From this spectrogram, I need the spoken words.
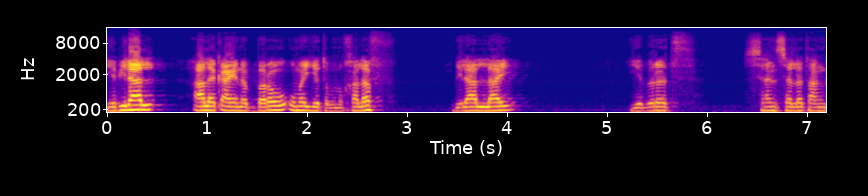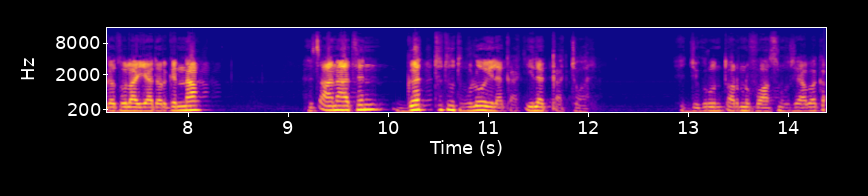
የቢላል አለቃ የነበረው ኡመየት ብኑ ከለፍ ቢላል ላይ የብረት ሰንሰለት አንገቱ ላይ ያደርግና ህፃናትን ገትቱት ብሎ ይለቃቸዋል። እጅግሩን ጠርንፎ አስኖ ሲያበቃ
